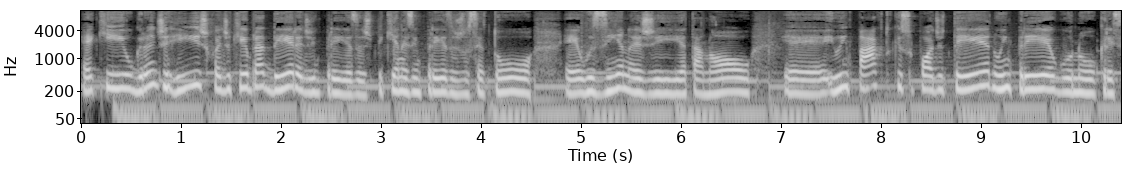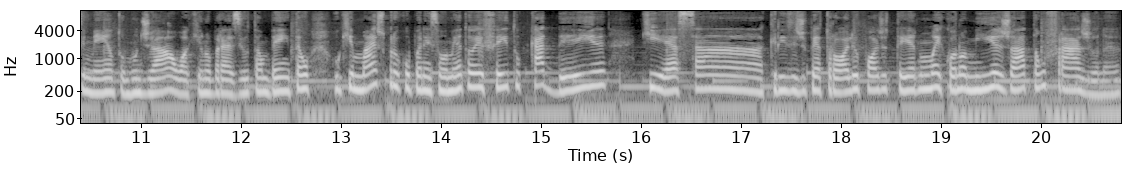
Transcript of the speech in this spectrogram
é que o grande risco é de quebradeira de empresas, pequenas empresas do setor, é, usinas de etanol, é, e o impacto que isso pode ter no emprego, no crescimento mundial, aqui no Brasil também. Então, o que mais preocupa nesse momento é o efeito cadeia que essa crise de petróleo pode ter numa economia já tão frágil, né?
